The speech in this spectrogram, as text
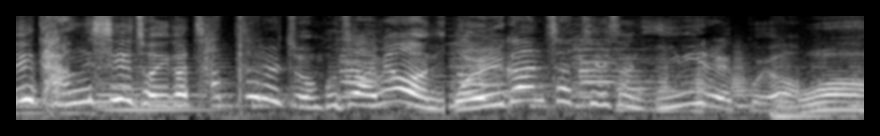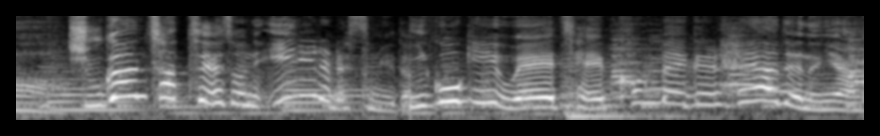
이 당시에 저희가 차트를 좀 보자면 월간 차트에서는 2위를 했고요. 와. 주간 차트에서는 1위를 했습니다. 이 곡이 왜 재컴백을 해야 되느냐?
